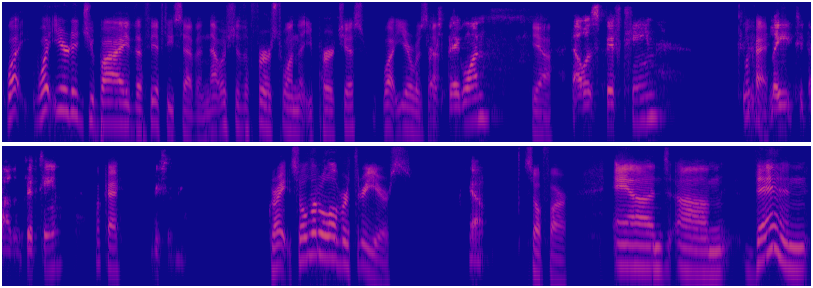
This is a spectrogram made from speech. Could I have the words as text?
What what year did you buy the 57? That was the first one that you purchased. What year was that? First big one. Yeah. That was 15. Okay. Late 2015. Okay. Recently. Great. So a little over three years. Yeah. So far. And um, then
